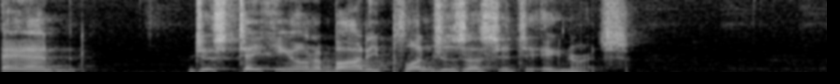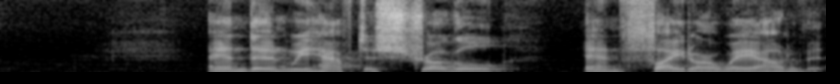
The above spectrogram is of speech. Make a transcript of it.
And just taking on a body plunges us into ignorance and then we have to struggle and fight our way out of it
